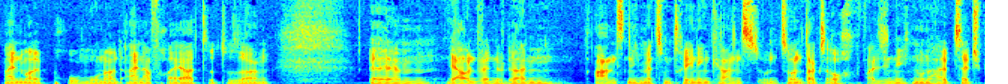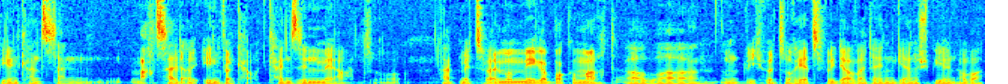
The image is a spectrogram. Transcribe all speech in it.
einmal pro Monat einer frei hat, sozusagen. Ähm, ja, und wenn du dann abends nicht mehr zum Training kannst und sonntags auch, weiß ich nicht, nur eine Halbzeit spielen kannst, dann macht es halt irgendwann keinen Sinn mehr. So, hat mir zwar immer mega Bock gemacht, aber und ich würde es auch jetzt wieder weiterhin gerne spielen, aber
